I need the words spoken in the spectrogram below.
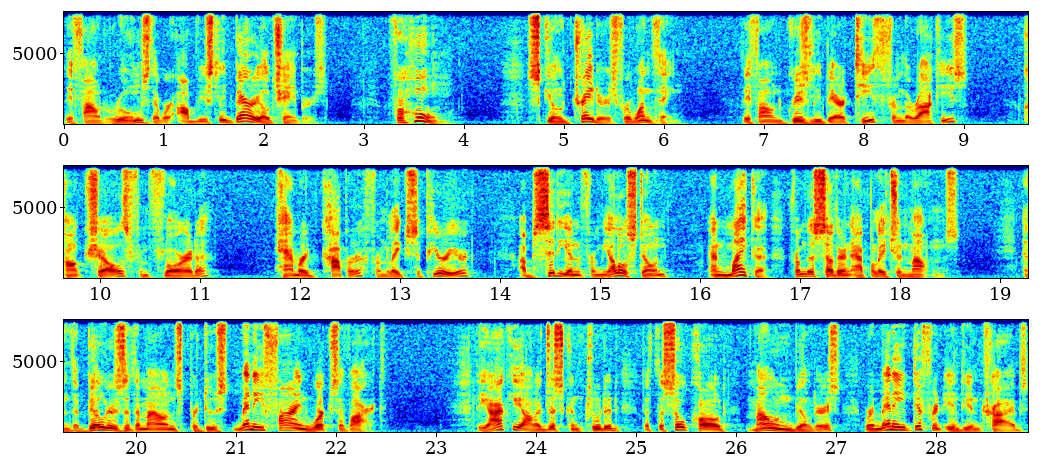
They found rooms that were obviously burial chambers. For whom? Skilled traders, for one thing. They found grizzly bear teeth from the Rockies, conch shells from Florida, hammered copper from Lake Superior, obsidian from Yellowstone, and mica from the southern Appalachian Mountains. And the builders of the mounds produced many fine works of art. the archaeologists concluded that the so called mound builders were many different Indian tribes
